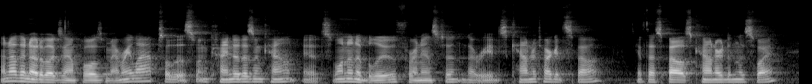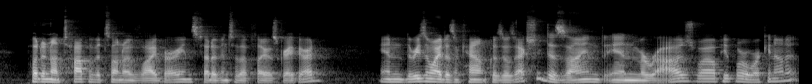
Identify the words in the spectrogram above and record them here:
Another notable example is Memory Lapse, although this one kinda doesn't count. It's one in a blue for an instant that reads counter target spell. If that spell is countered in this way, put it on top of its owner's library instead of into the player's graveyard. And the reason why it doesn't count because it was actually designed in Mirage while people were working on it,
